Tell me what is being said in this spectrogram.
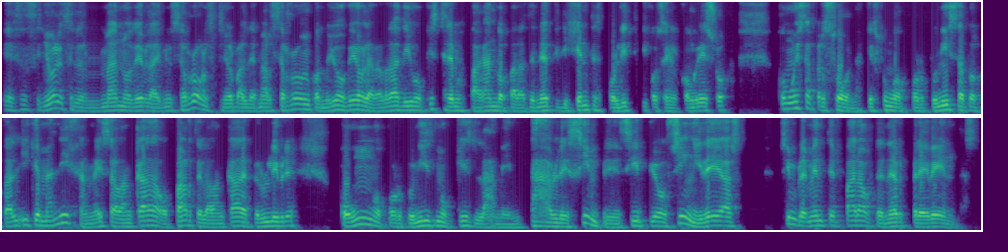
Ese señor es el hermano de Vladimir Cerrón, el señor Valdemar Cerrón. Cuando yo veo, la verdad, digo, ¿qué estaremos pagando para tener dirigentes políticos en el Congreso como esta persona, que es un oportunista total y que manejan esa bancada o parte de la bancada de Perú Libre con un oportunismo que es lamentable, sin principio, sin ideas, simplemente para obtener prebendas.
